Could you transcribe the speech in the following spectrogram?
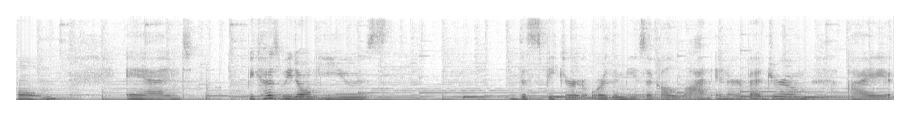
home, and because we don't use the speaker or the music a lot in our bedroom, I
